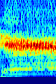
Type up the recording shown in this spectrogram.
Yeah!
